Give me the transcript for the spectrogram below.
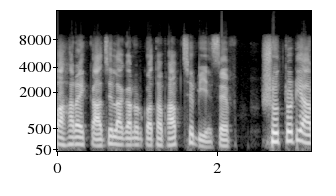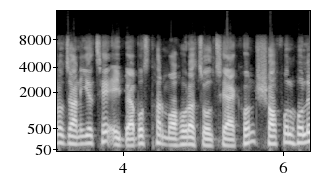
পাহারায় কাজে লাগানোর কথা ভাবছে বিএসএফ। সূত্রটি আরও জানিয়েছে, এই ব্যবস্থার মহড়া চলছে এখন, সফল হলে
